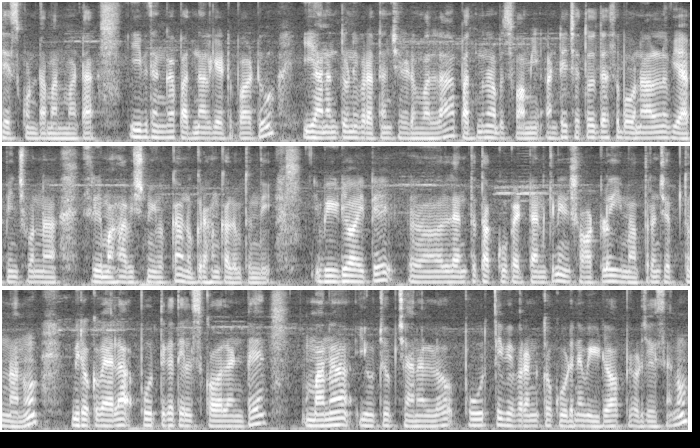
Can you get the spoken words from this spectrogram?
చేసుకుంటాం అనమాట ఈ విధంగా పద్నాలుగేళ్ళ పాటు ఈ అనంతుని వ్రతం చేయడం వల్ల పద్మనాభ స్వామి అంటే చతుర్దశ బోనాలను వ్యాపించి ఉన్న శ్రీ మహావిష్ణువు యొక్క అనుగ్రహం కలుగుతుంది. వీడియో అయితే లెంత్ తక్కువ పెట్టడానికి నేను షార్ట్లో ఈ మాత్రం చెప్తున్నాను. మీరు ఒకవేళ పూర్తిగా తెలుసుకోవాలంటే మన యూట్యూబ్ ఛానల్లో పూర్తి వివరణ కూడిన వీడియో అప్లోడ్ చేశాను.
